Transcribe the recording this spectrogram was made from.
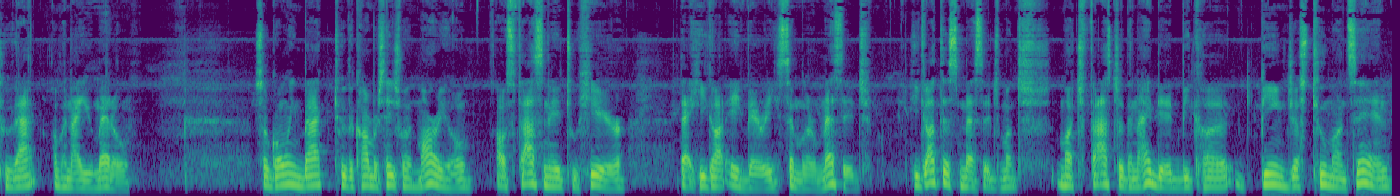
to that of an ayahumero. So going back to the conversation with Mario, I was fascinated to hear that he got a very similar message. He got this message much much faster than I did because being just 2 months in,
